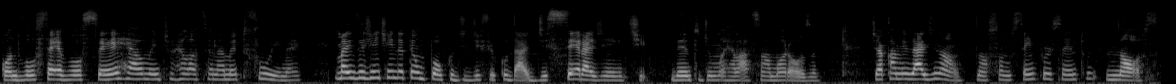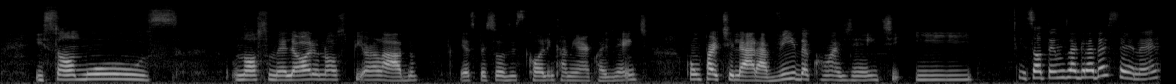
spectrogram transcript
quando você é você, realmente o relacionamento flui, né? Mas a gente ainda tem um pouco de dificuldade de ser a gente dentro de uma relação amorosa. Já com a amizade, não. Nós somos 100% nós. E somos o nosso melhor e o nosso pior lado. E as pessoas escolhem caminhar com a gente, compartilhar a vida com a gente e, e só temos a agradecer, né?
